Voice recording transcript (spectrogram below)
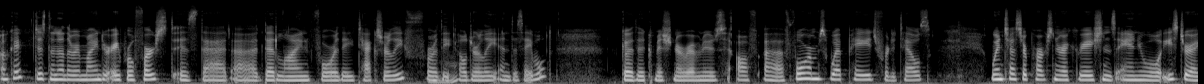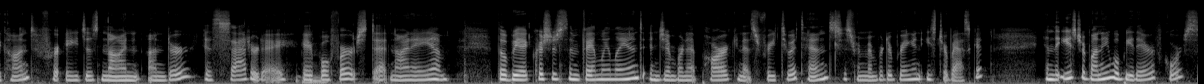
Okay, just another reminder April 1st is that uh, deadline for the tax relief for the elderly and disabled. Go to the Commissioner of Revenue's off, uh, forums webpage for details. Winchester Parks and Recreation's annual Easter egg hunt for ages 9 and under is Saturday, April 1st at 9 a.m. They'll be at Christensen Family Land in Jim Barnett Park, and it's free to attend. Just remember to bring an Easter basket. And the Easter Bunny will be there, of course,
